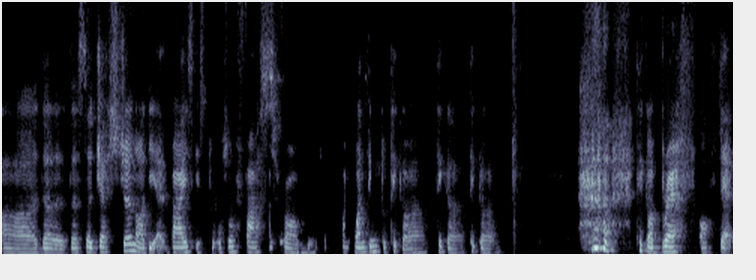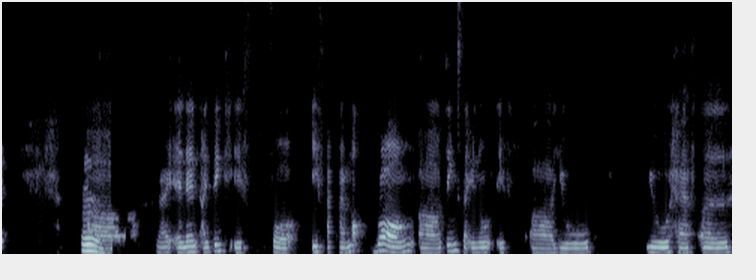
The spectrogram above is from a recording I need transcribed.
uh, the the suggestion or the advice is to also fast from wanting to take a take a take a take a breath of that Mm. uh, right and then i think if for if i'm not wrong uh, things like you know if uh, you you have a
